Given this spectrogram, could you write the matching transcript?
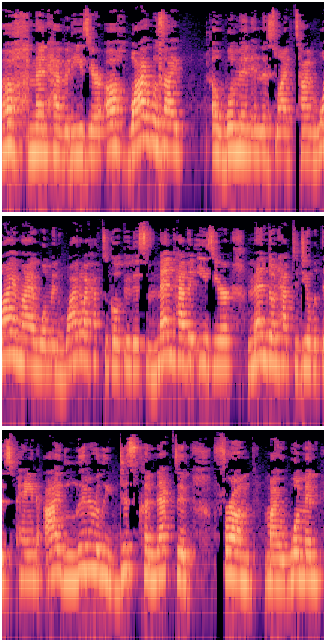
oh, men have it easier. Oh, why was I a woman in this lifetime? Why am I a woman? Why do I have to go through this? Men have it easier. Men don't have to deal with this pain. I literally disconnected from my woman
